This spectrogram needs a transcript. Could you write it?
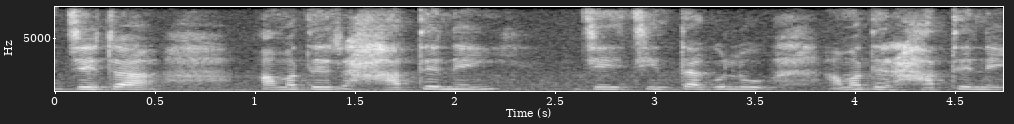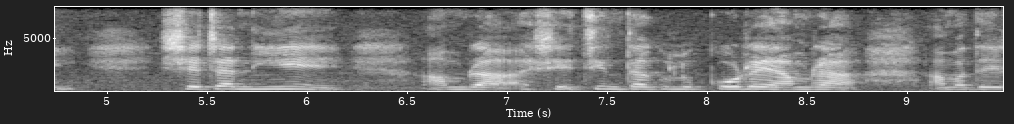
যেটা আমাদের হাতে নেই, যে চিন্তাগুলো আমাদের হাতে নেই, সেটা নিয়ে আমরা, সেই চিন্তাগুলো করে আমরা আমাদের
